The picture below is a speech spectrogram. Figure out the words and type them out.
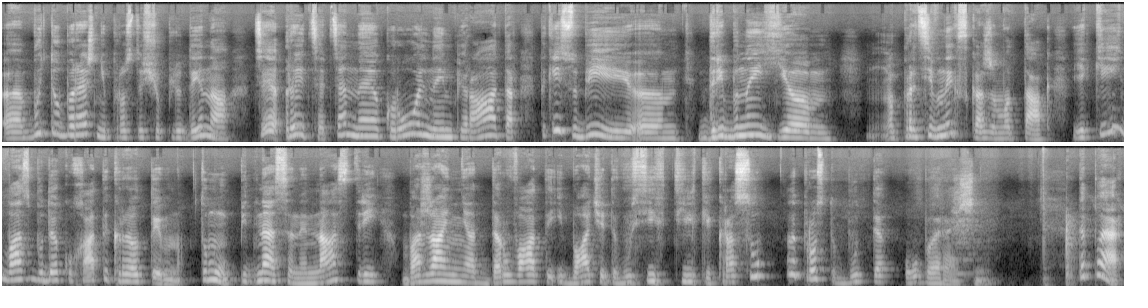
Е, Будьте обережні, просто щоб людина, це рицар, це не король, не імператор, такий собі е, дрібний. Працівник, скажімо так, який вас буде кохати креативно. Тому піднесений настрій, бажання дарувати і бачити в усіх тільки красу, але просто будьте обережні. Тепер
